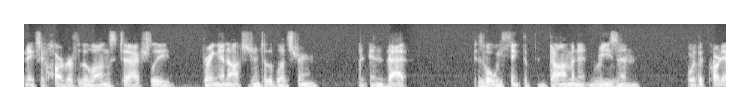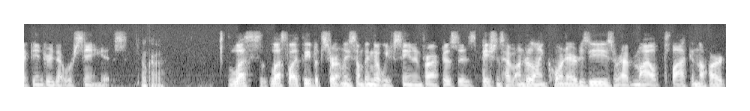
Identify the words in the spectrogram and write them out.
It makes it harder for the lungs to actually bring in oxygen to the bloodstream. And that is what we think the predominant reason for the cardiac injury that we're seeing is. Okay. Less less likely, but certainly something that we've seen in practice is patients have underlying coronary disease or have mild plaque in the heart.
